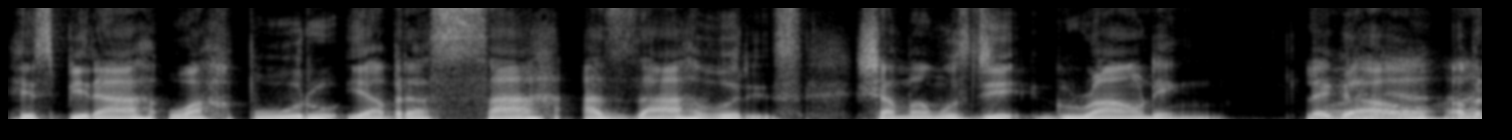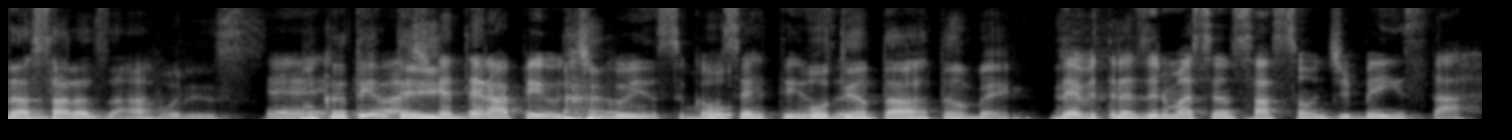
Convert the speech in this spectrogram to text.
Respirar o ar puro e abraçar as árvores. Chamamos de grounding. Legal, Olha, abraçar as árvores. É, Nunca Eu acho tentei. que é terapêutico isso, com Vou- certeza. Vou tentar também. Deve trazer uma sensação de bem-estar.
